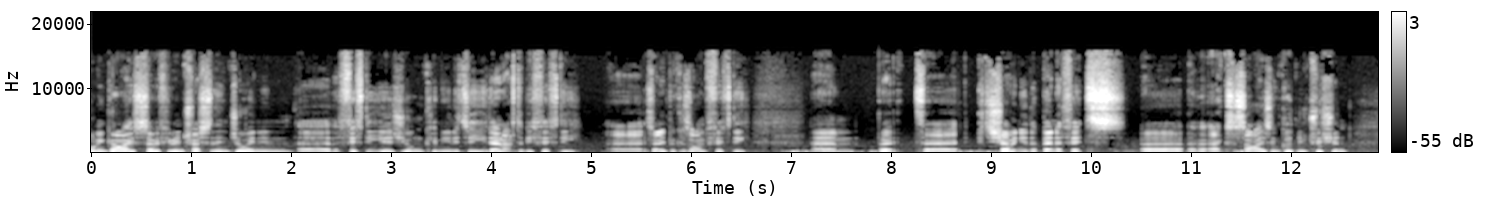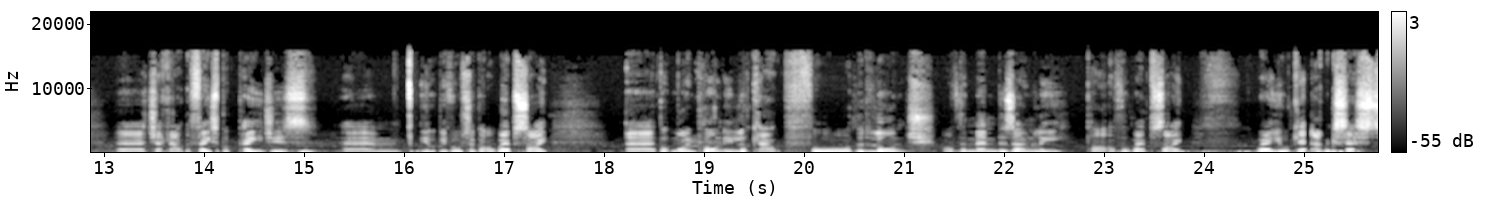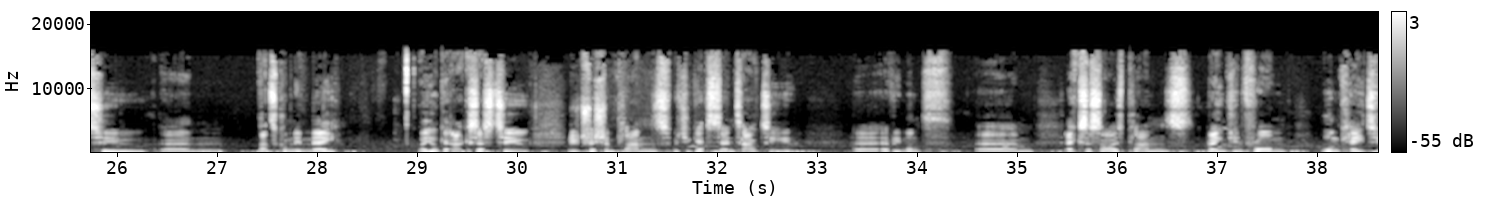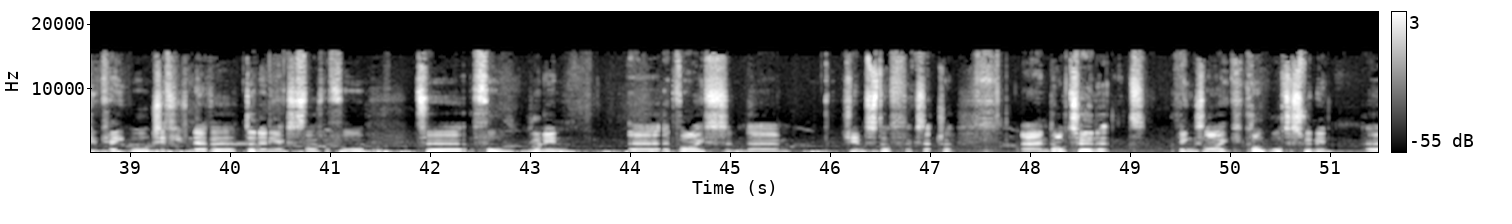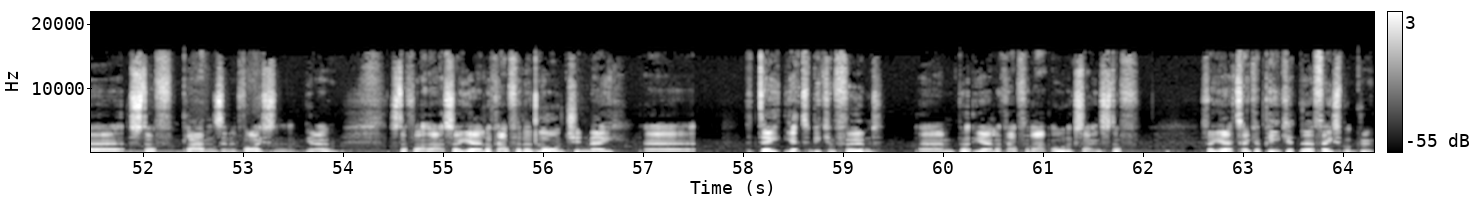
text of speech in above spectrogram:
Morning guys, so if you're interested in joining uh, the 50 years young community, you don't have to be 50, uh, it's only because I'm 50, um, but uh, it's showing you the benefits uh, of exercise and good nutrition. Uh, check out the Facebook pages, um, we've also got a website, uh, but more importantly look out for the launch of the members only part of the website where you'll get access to, um, that's coming in May, where you'll get access to nutrition plans which get sent out to you uh, every month. Um, exercise plans ranging from 1k 2k walks if you've never done any exercise before to full running uh, advice and um, gym stuff etc and alternate things like cold water swimming uh, stuff plans and advice and you know stuff like that. So yeah look out for the launch in may uh, the date yet to be confirmed. Um, but yeah look out for that. All exciting stuff. So yeah take a peek at the facebook group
